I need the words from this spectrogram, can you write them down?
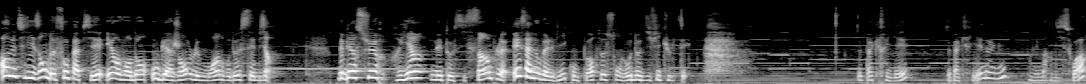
en utilisant de faux papiers et en vendant ou gageant le moindre de ses biens. Mais bien sûr, rien n'est aussi simple et sa nouvelle vie comporte son lot de difficultés. Ne pas crier, ne pas crier Noémie, on est mardi soir,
